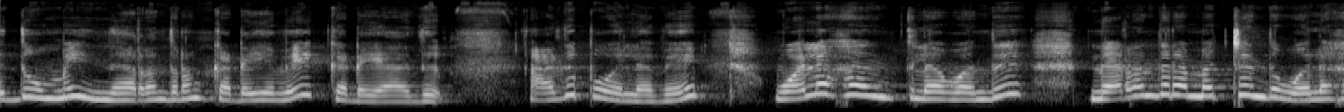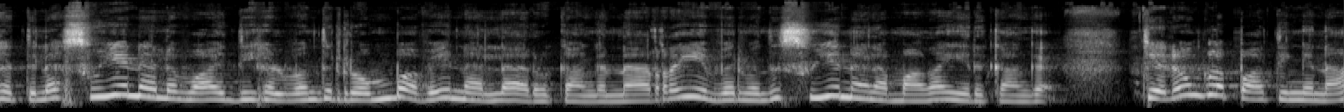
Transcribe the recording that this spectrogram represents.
எதுவுமே நிரந்தரம் கிடையவே கிடையாது. அது போலவே உலகத்தில் வந்து நிரந்தரமற்ற இந்த உலகத்தில் சுயநலவாதிகள் வந்து ரொம்பவே நல்லா இருக்காங்க. நிறைய பேர் வந்து சுயநலமாக தான் இருக்காங்க. சிலவங்களை பார்த்தீங்கன்னா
